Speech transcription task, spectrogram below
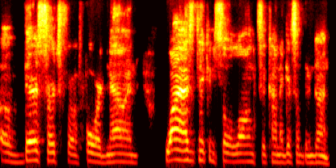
of their search for a forward now, and why has it taken so long to kind of get something done?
